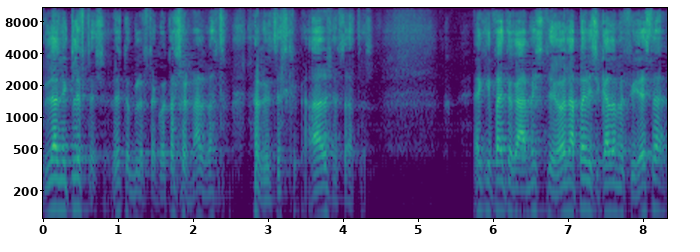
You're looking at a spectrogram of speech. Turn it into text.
Λένε οι κλέφτες. Δεν τον κλέφτε κοντά στον άλλο. Άρεσε αυτό. Έχει φάει το γαμίσι του αιώνα. Πέρυσι κάναμε φιέστα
